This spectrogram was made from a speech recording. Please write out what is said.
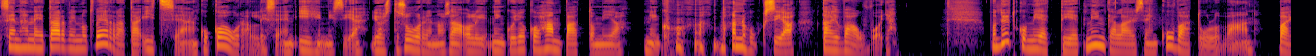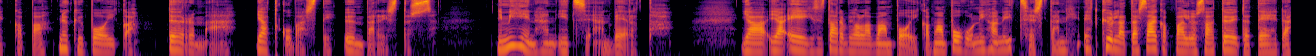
senhän ei tarvinnut verrata itseään kuin kouralliseen ihmisiä, joista suurin osa oli niin kuin joko hampaattomia niin kuin vanhuksia tai vauvoja. Mutta nyt kun miettii, että minkälaiseen kuvatulvaan vaikkapa nykypoika törmää jatkuvasti ympäristössä, niin mihin hän itseään vertaa? Ja, ja ei se tarvi olla vain poika, vaan puhun ihan itsestäni. Että kyllä tässä aika paljon saa töitä tehdä,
